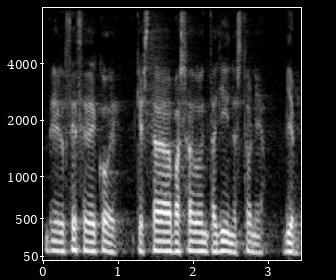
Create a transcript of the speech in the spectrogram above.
del CCDCOE, que está basado en Tallinn, Estonia. Bien.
